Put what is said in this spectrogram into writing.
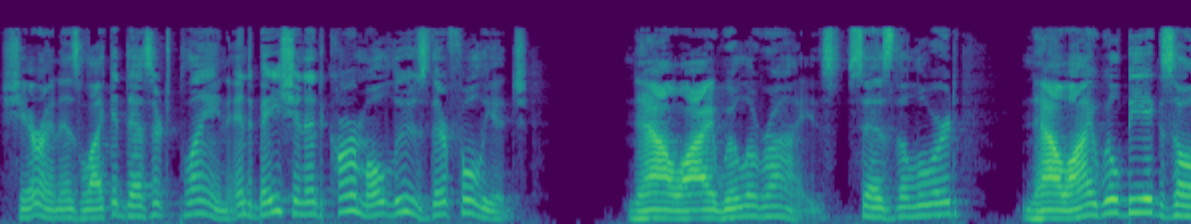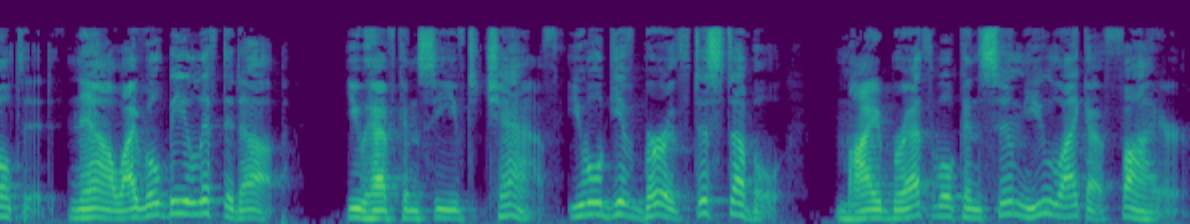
Sharon is like a desert plain, and Bashan and Carmel lose their foliage. Now I will arise, says the Lord. Now I will be exalted. Now I will be lifted up. You have conceived chaff. You will give birth to stubble. My breath will consume you like a fire.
